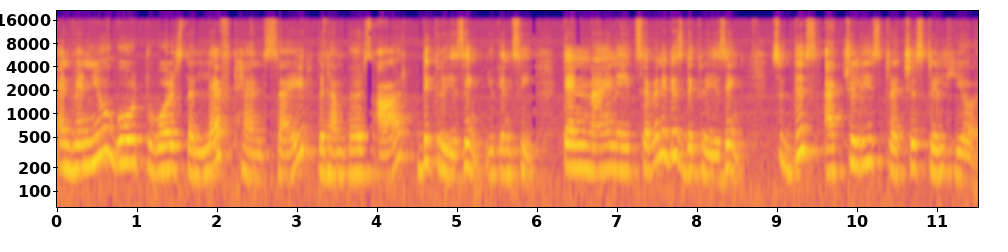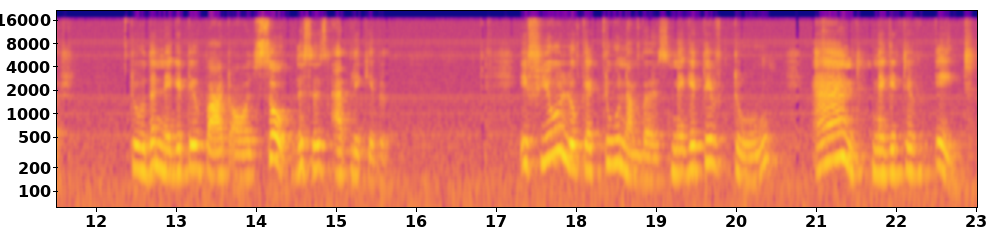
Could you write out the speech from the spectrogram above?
and when you go towards the left hand side the numbers are decreasing. You can see 10 9 8 7 it is decreasing. So this actually stretches till here to the negative part also. This is applicable. If you look at two numbers negative 2 and negative 8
